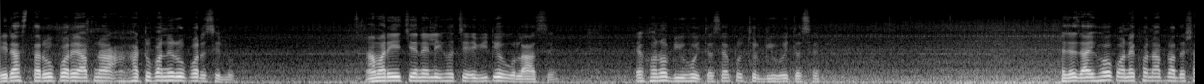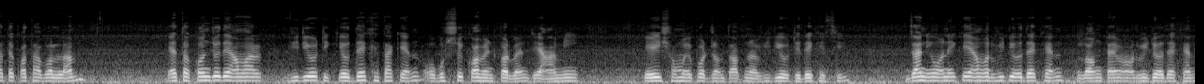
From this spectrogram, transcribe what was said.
এই রাস্তার উপরে আপনার হাঁটু পানির উপরে ছিল। আমার এই চ্যানেলেই হচ্ছে, এই ভিডিওগুলো আছে। এখনও ভিউ হইতেছে, প্রচুর ভিউ হইতেছে। আচ্ছা যাই হোক, অনেকক্ষণ আপনাদের সাথে কথা বললাম। এতক্ষণ যদি আমার ভিডিওটি কেউ দেখে থাকেন, অবশ্যই কমেন্ট করবেন যে আমি এই সময় পর্যন্ত আপনার ভিডিওটি দেখেছি। জানি অনেকেই আমার ভিডিও দেখেন লং টাইম আমার ভিডিও দেখেন।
